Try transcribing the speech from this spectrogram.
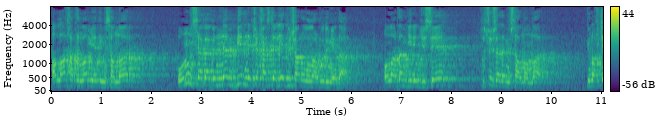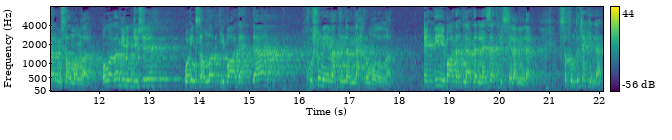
Allahı xatırlamayan insanlar onun səbəbindən bir neçə xəstəliyə düçar olurlar bu dünyada. Onlardan birincisi, xüsusən də müsəlmanlar, günahkar müsəlmanlar. Onlardan birincisi, o insanlar ibadətdə xuşu nemətindən məhrum olurlar. Etdiyi ibadətlərdə ləzzət hiss eləmirlər. Sıxıntı çəkirlər.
